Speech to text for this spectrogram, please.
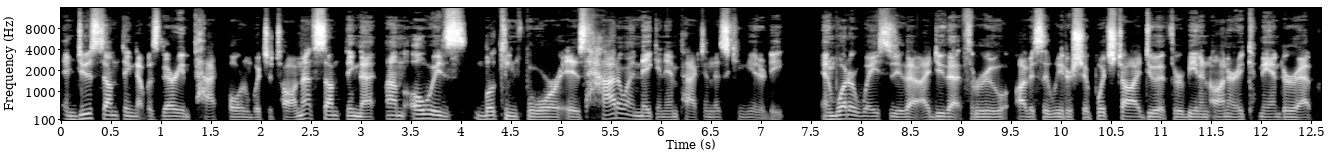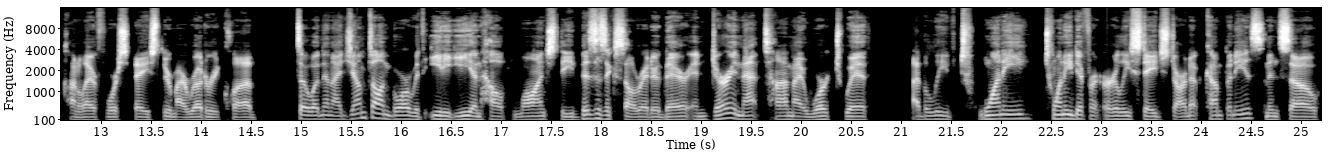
and do something that was very impactful in Wichita. And that's something that I'm always looking for is how do I make an impact in this community? And what are ways to do that? I do that through obviously leadership Wichita. I do it through being an honorary commander at McConnell Air Force Base through my Rotary Club. So and then I jumped on board with E2E and helped launch the business accelerator there. And during that time, I worked with, I believe 20, 20 different early stage startup companies. And so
